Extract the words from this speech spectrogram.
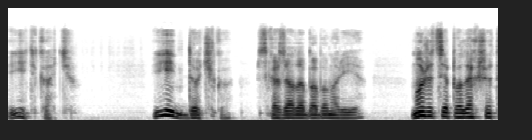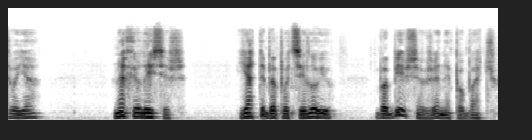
Їдь, Катю, їдь, дочко, сказала баба Марія. Може, це полегша твоя? Нахилися ж, я тебе поцілую, бо більше вже не побачу.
